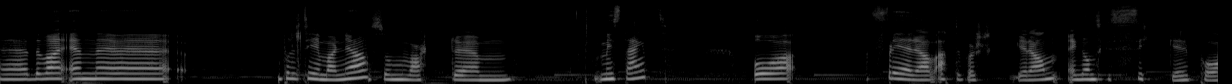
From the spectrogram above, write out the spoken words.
Eh, det var en eh, politimann, ja, som ble eh, mistenkt. Og flere av etterforskerne er ganske sikre på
